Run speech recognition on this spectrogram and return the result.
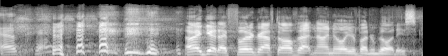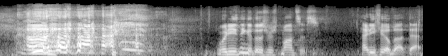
Okay. all right, good. I photographed all of that. Now I know all your vulnerabilities. Um, what do you think of those responses? How do you feel about that?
